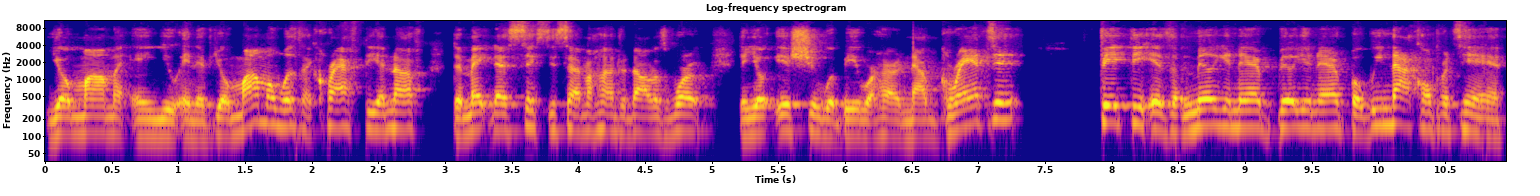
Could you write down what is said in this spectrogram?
your mama and you. And if your mama wasn't crafty enough to make that $6700 work then your issue would be with her. Now granted 50 is a millionaire, billionaire, but we not gonna pretend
